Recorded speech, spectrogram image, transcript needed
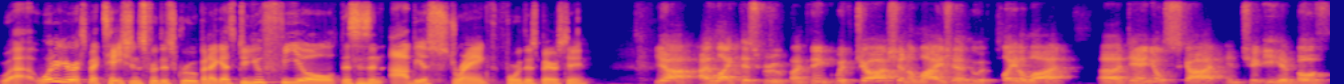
What are your expectations for this group? And I guess, do you feel this is an obvious strength for this Bears team? Yeah, I like this group. I think with Josh and Elijah, who have played a lot, uh, Daniel Scott and Chiggy have both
